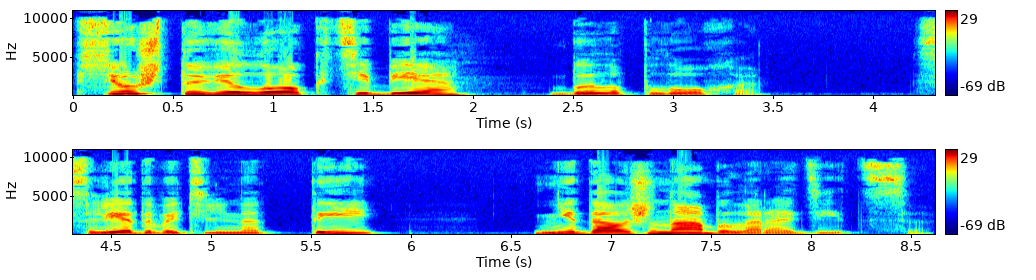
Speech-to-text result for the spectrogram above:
Все, что вело к тебе, было плохо. Следовательно, ты не должна была родиться.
